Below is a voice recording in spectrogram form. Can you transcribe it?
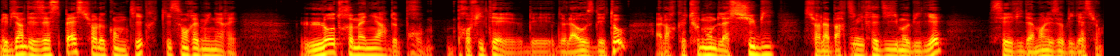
mais bien des espèces sur le compte titre qui sont rémunérées. L'autre manière de profiter de la hausse des taux, alors que tout le monde l'a subi sur la partie crédit immobilier, c'est évidemment les obligations.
